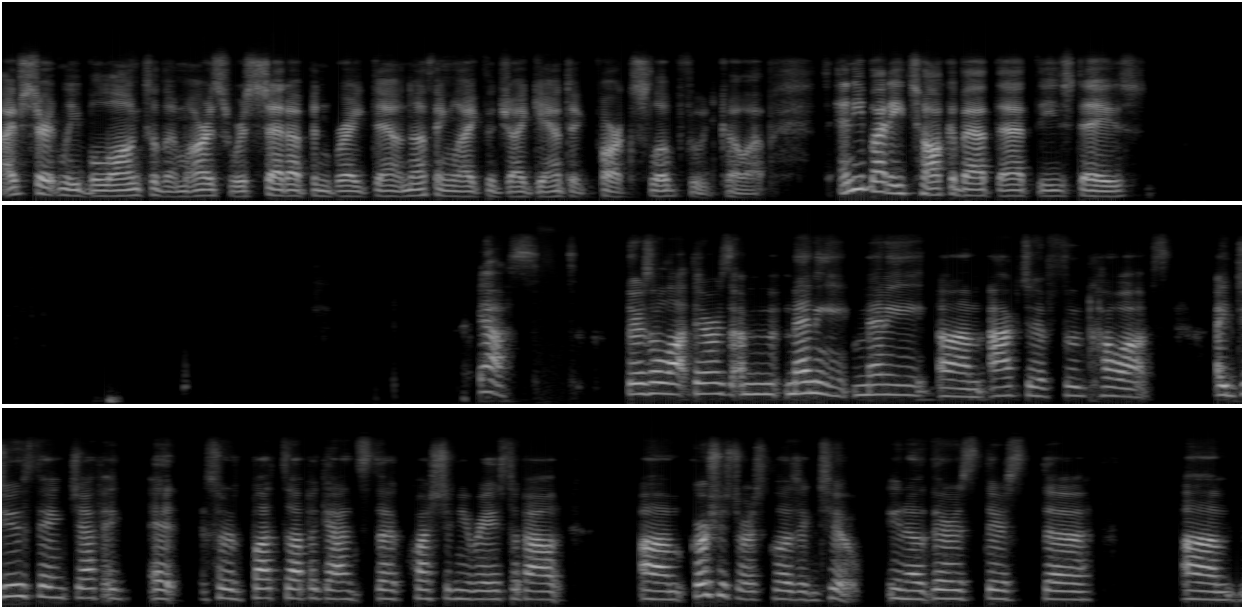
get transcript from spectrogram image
I've certainly belonged to them. Ours were set up and break down, nothing like the gigantic Park Slope Food Co-op. Does anybody talk about that these days? Yes, there's a lot. There's a, many, many um, active food co-ops. I do think Jeff, it, it, sort of butts up against the question you raised about um, grocery stores closing too. You know, there's there's the um,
